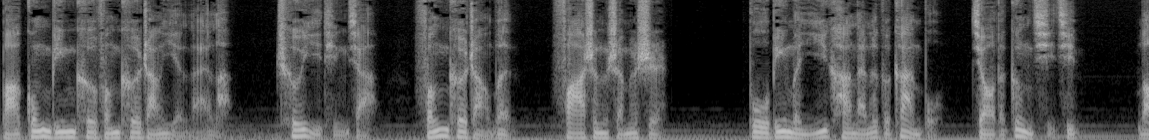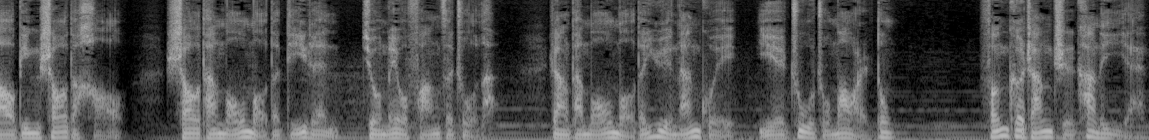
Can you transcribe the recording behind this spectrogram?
把工兵科冯科长引来了。车一停下，冯科长问：“发生什么事？”步兵们一看来了个干部。叫得更起劲，老兵烧得好，烧他某某的敌人就没有房子住了，让他某某的越南鬼也住住猫耳洞。冯科长只看了一眼，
